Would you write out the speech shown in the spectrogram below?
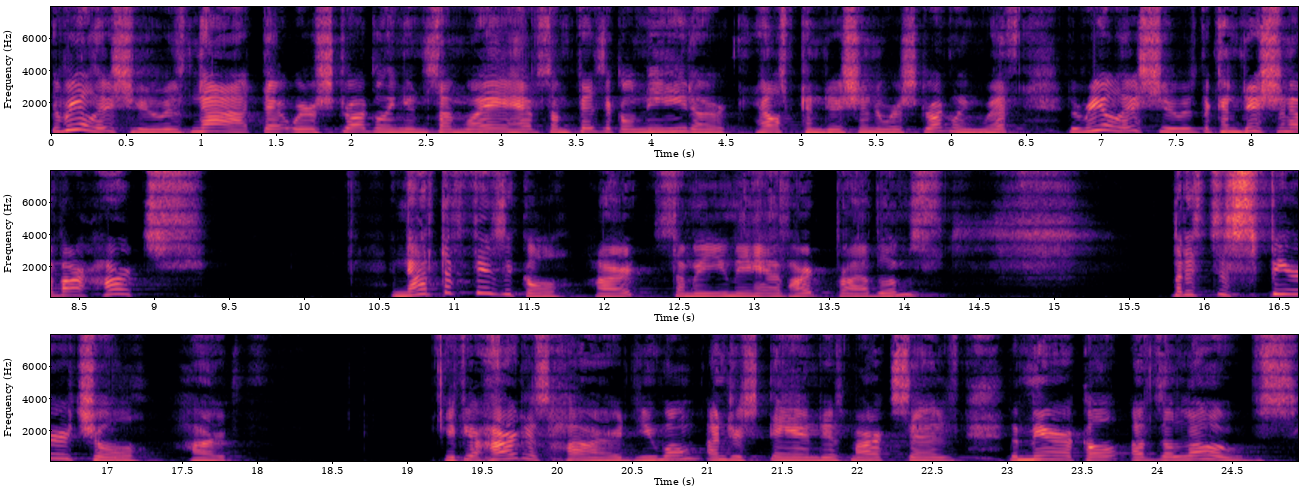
The real issue is not that we're struggling in some way, have some physical need or health condition we're struggling with. The real issue is the condition of our hearts. Not the physical heart. Some of you may have heart problems, but it's the spiritual heart. If your heart is hard, you won't understand, as Mark says, the miracle of the loaves.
